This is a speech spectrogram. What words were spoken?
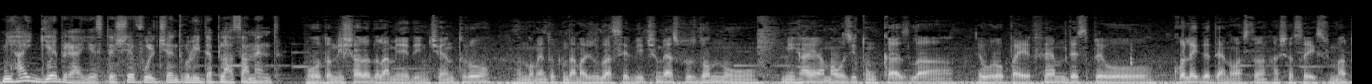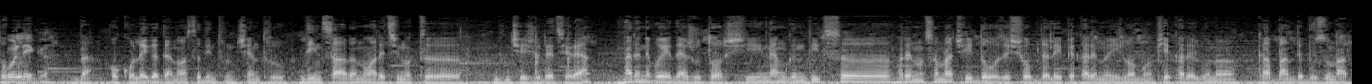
Mihai Ghebrea este șeful centrului de plasament. O domnișoară de la mine din centru, în momentul când am ajuns la serviciu, mi-a spus, domnul Mihai, am auzit un caz la Europa FM despre o colegă de-a noastră, așa s-a exprimat. O Colegă? Da, o colegă de-a noastră dintr-un centru din țară, nu a reținut uh, din ce județ era, are nevoie de ajutor și ne-am gândit să renunțăm la cei 28 de lei pe care noi îi luăm în fiecare lună ca bani de buzunar.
